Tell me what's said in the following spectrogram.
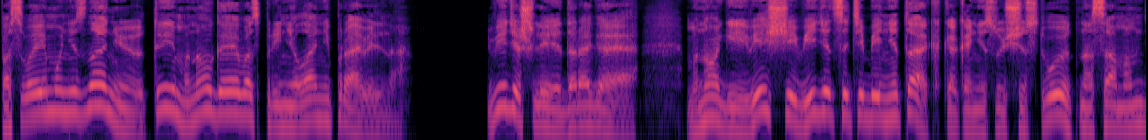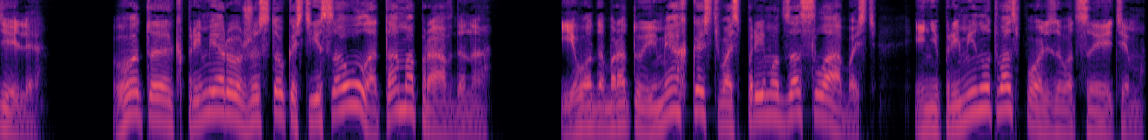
По своему незнанию ты многое восприняла неправильно. Видишь ли, дорогая, многие вещи видятся тебе не так, как они существуют на самом деле. Вот, э, к примеру, жестокость Исаула там оправдана. Его доброту и мягкость воспримут за слабость и не приминут воспользоваться этим.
